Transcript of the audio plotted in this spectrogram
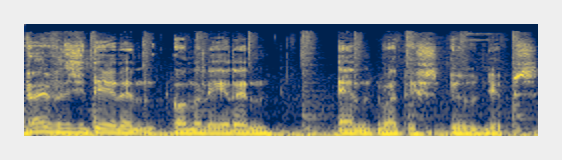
Wij feliciteren, condoleren. En wat is uw nieuws?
